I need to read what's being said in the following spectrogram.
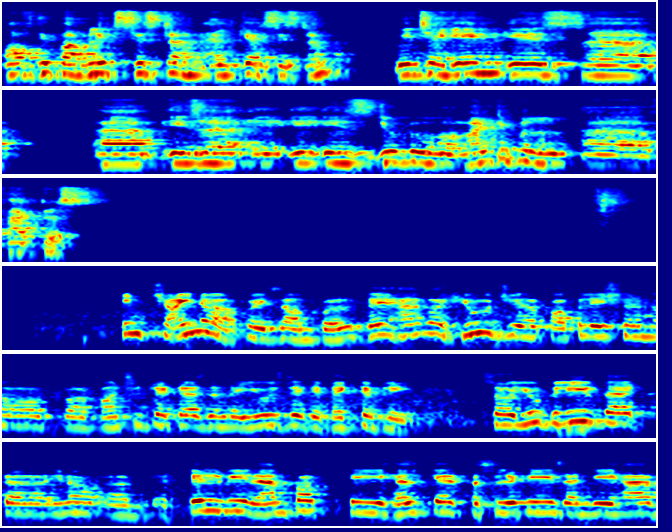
of the public system, healthcare system, which again is uh, uh is uh, is due to multiple uh, factors. in China, for example, they have a huge uh, population of uh, concentrators and they used it effectively. So you believe that, uh, you know, uh, till we ramp up the healthcare facilities and we have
